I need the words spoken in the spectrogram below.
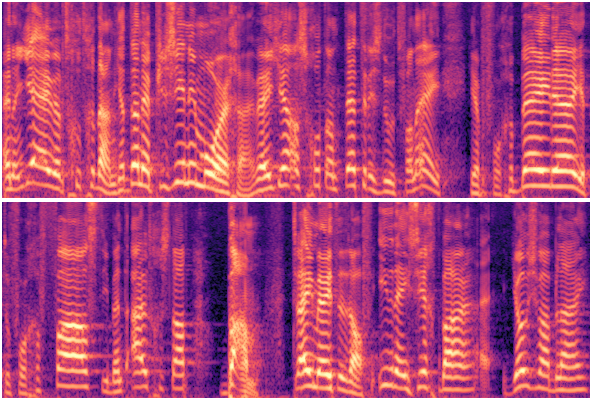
en dan, jij, we hebt het goed gedaan. Ja, dan heb je zin in morgen. Weet je, als God aan Tetris doet van, hé, hey, je hebt ervoor gebeden, je hebt ervoor gevast, je bent uitgestapt. Bam, twee meter eraf. Iedereen zichtbaar, eh, Jozua blij.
